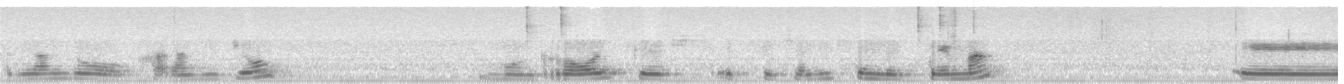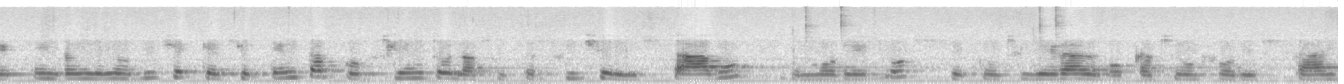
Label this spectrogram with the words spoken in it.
Fernando Jaramillo Monroy, que es especialista en el tema, eh, en donde nos dice que el 70% de la superficie del estado de Morelos se considera de vocación forestal,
